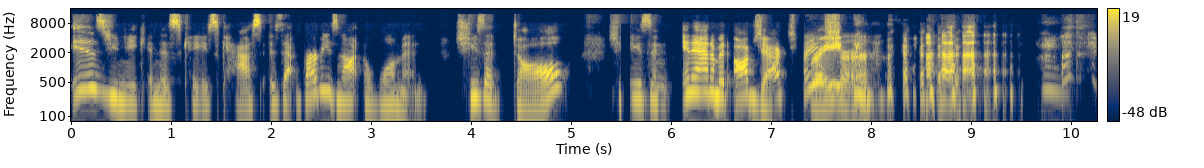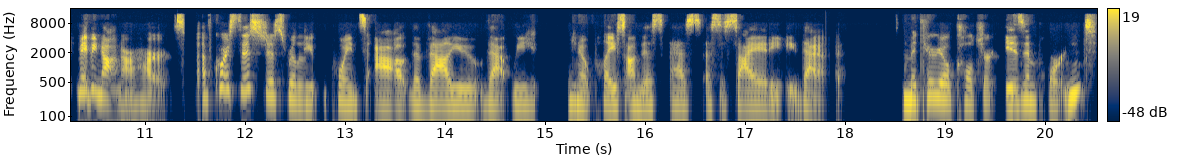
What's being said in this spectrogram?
is unique in this case, Cass, is that Barbie is not a woman. She's a doll. She's an inanimate object, Are right? sure? Maybe not in our hearts. Of course, this just really points out the value that we, you know, place on this as a society that material culture is important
